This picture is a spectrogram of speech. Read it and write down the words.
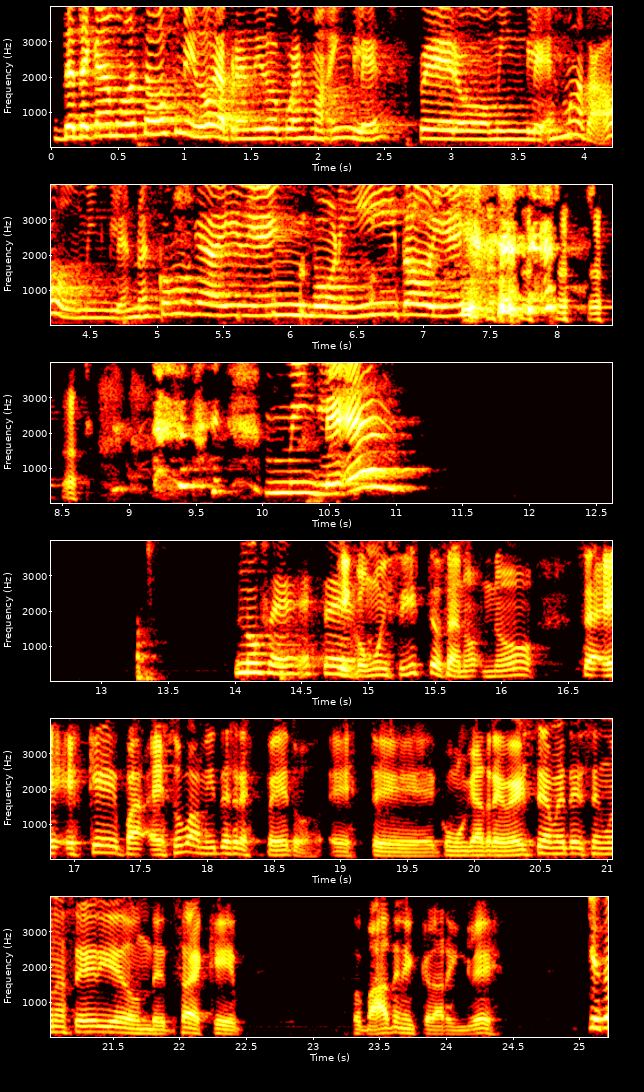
desde que me mudé a Estados Unidos he aprendido pues más inglés, pero mi inglés es matado, mi inglés no es como que ahí bien bonito, bien... mi inglés es... No sé, este... ¿Y cómo hiciste? O sea, no, no, o sea, e, es, que eso para mí de respeto. Este, como que atreverse a meterse en una serie donde, sabes, que pues, vas a tener que hablar inglés. Yo te,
